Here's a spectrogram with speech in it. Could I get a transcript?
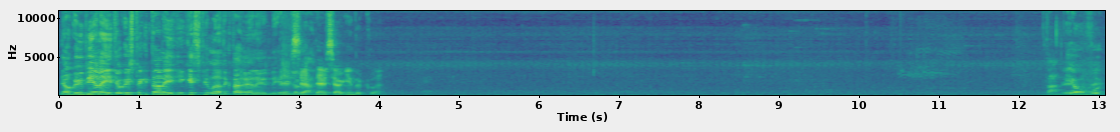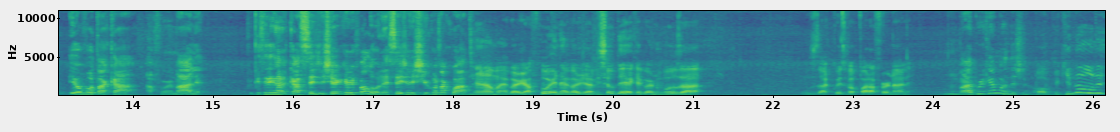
Tem alguém vendo aí, tem alguém expectando aí. Quem que é esse pilantra que tá vendo aí Deve ser, deve ser alguém do clã. Eu vou, eu vou tacar a fornalha, porque se ele arrancar 6 de Elixir, é que ele falou, né? 6 de Elixir contra 4. Não, mas agora já foi, né? Agora já vi seu deck. Agora não vou usar. Usar coisa pra parar a fornalha. Não vai porque, mano, deixa. Óbvio que não, né?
